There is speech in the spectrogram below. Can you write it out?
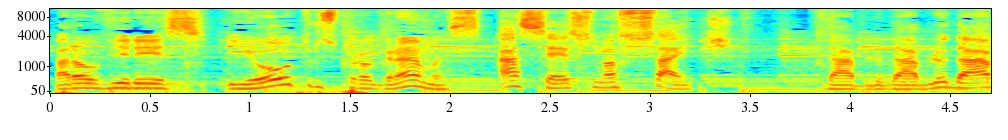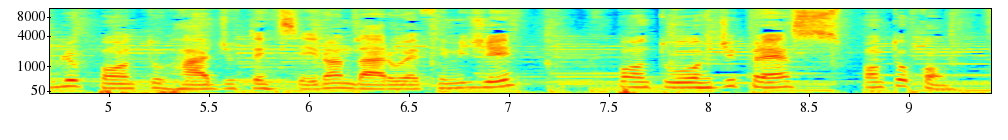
Para ouvir esse e outros programas, acesse nosso site www.radioterceiroandarufmg.wordpress.com.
